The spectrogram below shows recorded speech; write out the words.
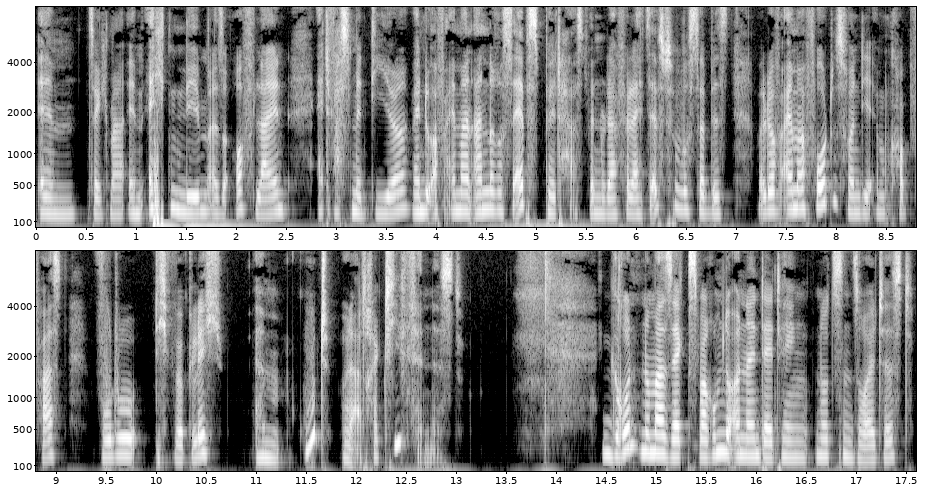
ähm, sag ich mal, im echten Leben, also offline, etwas mit dir, wenn du auf einmal ein anderes Selbstbild hast, wenn du da vielleicht selbstbewusster bist, weil du auf einmal Fotos von dir im Kopf hast, wo du dich wirklich ähm, gut oder attraktiv findest. Grund Nummer sechs, warum du Online-Dating nutzen solltest,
